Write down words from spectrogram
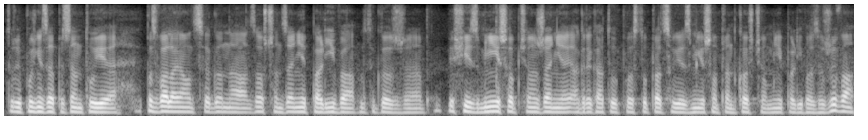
który później zaprezentuje, pozwalającego na zaoszczędzenie paliwa, dlatego że jeśli jest mniejsze obciążenie agregatu, po prostu pracuje z mniejszą prędkością, mniej paliwa zużywa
